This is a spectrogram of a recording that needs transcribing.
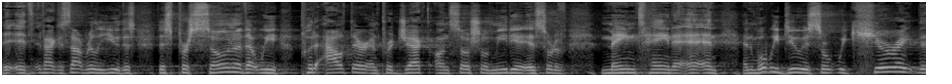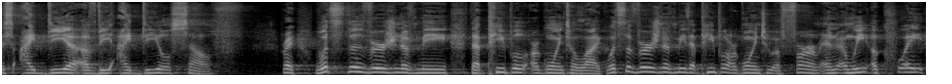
It, in fact, it's not really you. This, this persona that we put out there and project on social media is sort of maintained. And, and, and what we do is sort of we curate this idea of the ideal self right? What's the version of me that people are going to like? What's the version of me that people are going to affirm? And, and we equate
